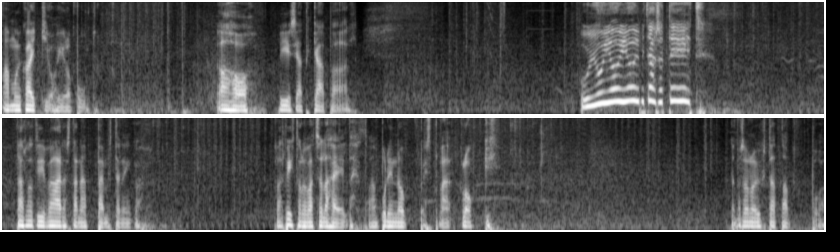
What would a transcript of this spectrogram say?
ammuin kaikki ohi loput. Aho, viisi jätkää päälle. Oi oi oi oi, mitä sä teet? Taas otin väärästä näppäimistä niinku. Taas pistoli ovat se. Tämä on punin nopeasti tämä klokki. Tämä sanoo yhtään tappoa.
